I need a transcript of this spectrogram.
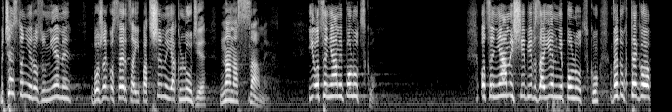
My często nie rozumiemy Bożego serca i patrzymy jak ludzie na nas samych i oceniamy po ludzku. Oceniamy siebie wzajemnie po ludzku, według tego,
